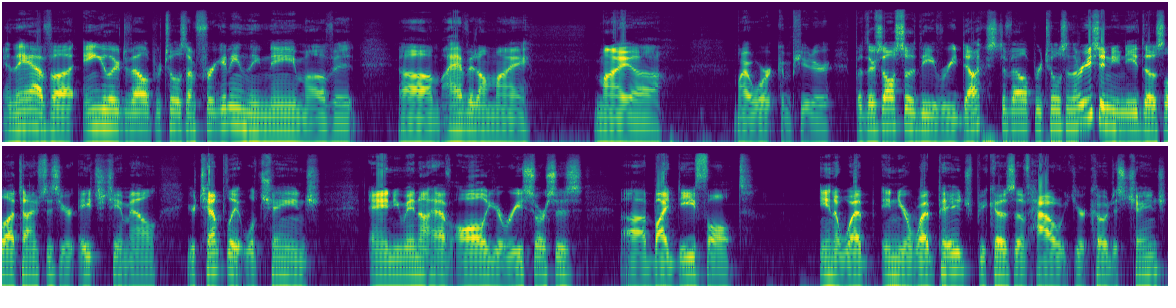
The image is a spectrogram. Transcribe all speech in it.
and they have uh, Angular developer tools. I'm forgetting the name of it. Um, I have it on my my uh, my work computer, but there's also the Redux developer tools, and the reason you need those a lot of times is your HTML, your template will change, and you may not have all your resources uh, by default in a web in your web page because of how your code has changed.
